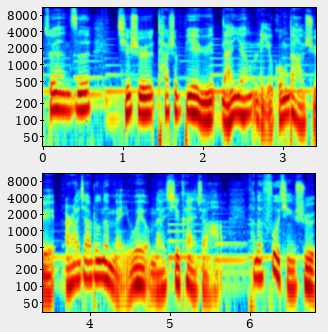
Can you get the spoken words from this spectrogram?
孙燕姿其实她是毕业于南洋理工大学，而她家中的每一位，我们来细看一下哈。她的父亲是。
